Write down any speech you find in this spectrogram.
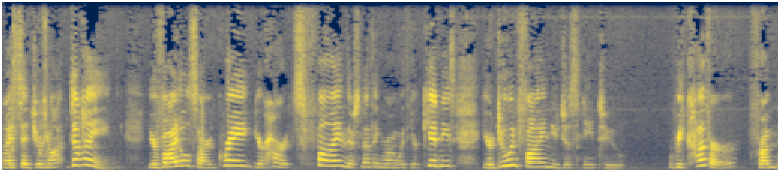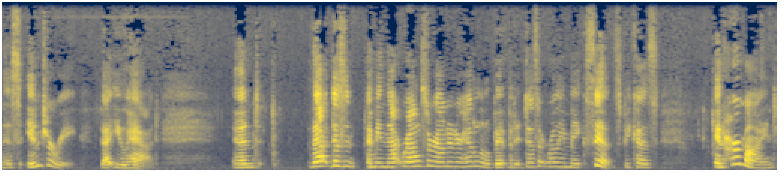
And I said, You're not dying. Your vitals are great. Your heart's fine. There's nothing wrong with your kidneys. You're doing fine. You just need to recover from this injury that you had. And that doesn't, I mean, that rattles around in her head a little bit, but it doesn't really make sense because in her mind,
